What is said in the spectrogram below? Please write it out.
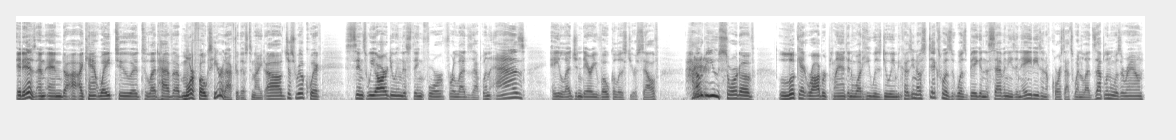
it is, and and uh, I can't wait to uh, to let have uh, more folks hear it after this tonight. Uh, just real quick, since we are doing this thing for for Led Zeppelin as a legendary vocalist yourself, how do you sort of look at Robert Plant and what he was doing because you know Styx was was big in the 70s and 80s and of course that's when Led Zeppelin was around.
